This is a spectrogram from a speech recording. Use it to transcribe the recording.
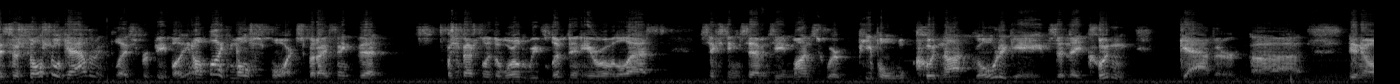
it's a social gathering place for people. You know, like most sports, but I think that especially the world we've lived in here over the last 16, 17 months, where people could not go to games and they couldn't gather, uh, you know,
